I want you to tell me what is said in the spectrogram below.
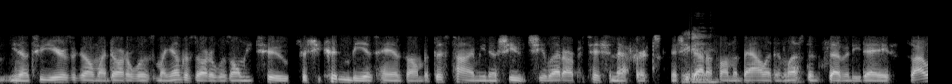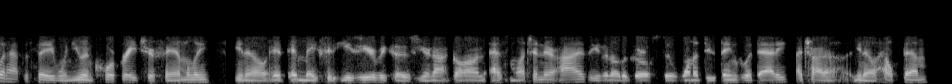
You know, two years ago, my daughter was my youngest daughter was only two, so she couldn't be as hands on. But this time, you know, she she led our petition efforts, and she got us on the ballot in less than 70 days. So I would have to say, when you incorporate your family you know, it, it makes it easier because you're not gone as much in their eyes, even though the girls still want to do things with daddy. I try to, you know, help them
